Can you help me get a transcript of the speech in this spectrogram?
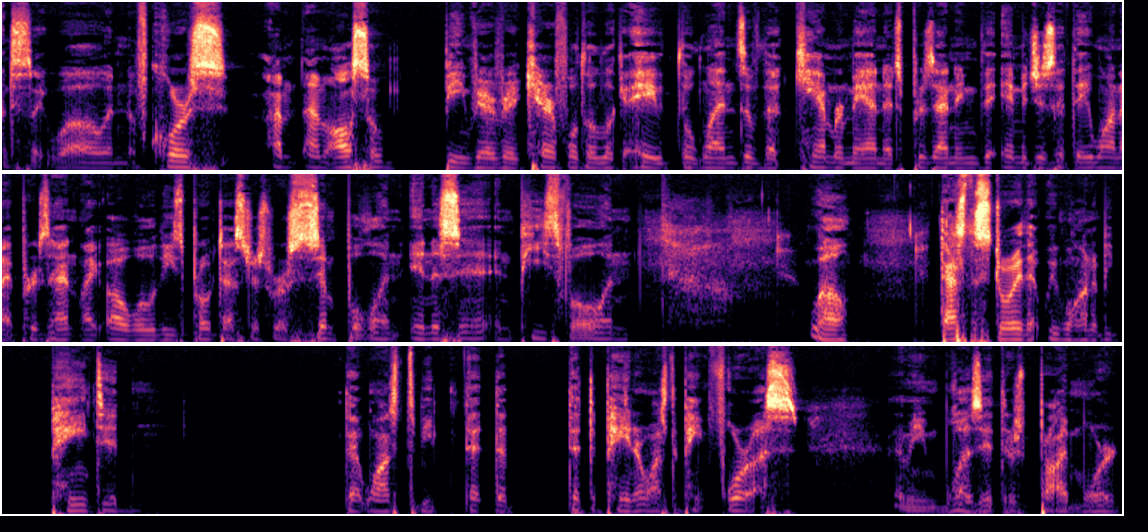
I'm just like, whoa. And of course, I'm I'm also being very very careful to look at hey the lens of the cameraman that's presenting the images that they want to present. Like oh well these protesters were simple and innocent and peaceful. And well that's the story that we want to be painted that wants to be that the that the painter wants to paint for us. I mean was it? There's probably more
